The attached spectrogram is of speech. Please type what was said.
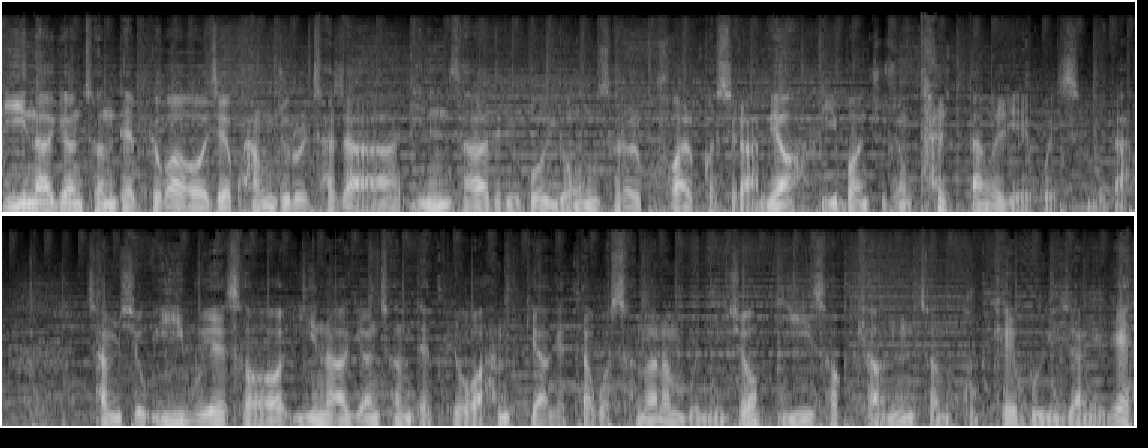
이낙연 전 대표가 어제 광주를 찾아 인사드리고 용서를 구할 것이라며 이번 주 중 탈당을 예고했습니다. 잠시 후 2부에서 이낙연 전 대표와 함께하겠다고 선언한 분이죠. 이석현 전 국회 부의장에게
